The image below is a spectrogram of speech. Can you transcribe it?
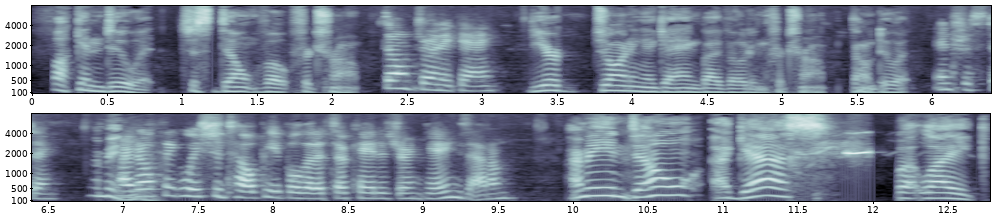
fucking do it. Just don't vote for Trump. Don't join a gang. You're joining a gang by voting for Trump. Don't do it. Interesting. I mean, I don't think we should tell people that it's okay to join gangs, Adam. I mean, don't, I guess. But like,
